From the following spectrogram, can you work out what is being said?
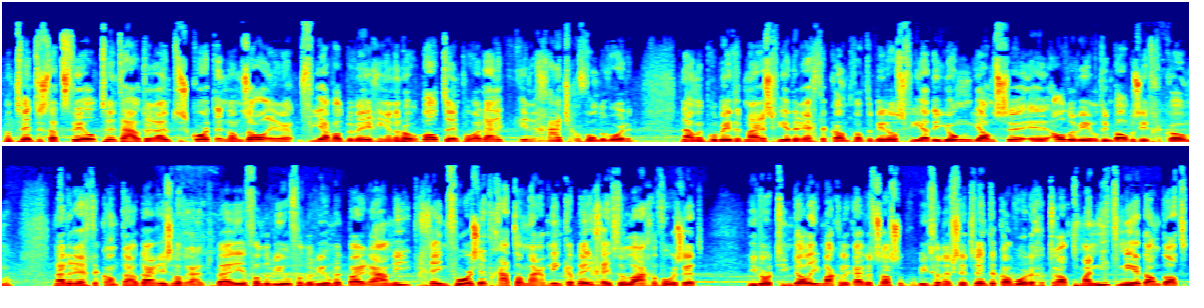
Want Twente staat stil. Twente houdt de ruimtes kort. En dan zal er via wat beweging en een hoog baltempo uiteindelijk een keer een gaatje gevonden worden. Nou, men probeert het maar eens via de rechterkant. Want inmiddels via de Jong, Jansen, eh, Alderwereld in balbezit gekomen. Naar de rechterkant. Nou, daar is wat ruimte bij eh, Van der Wiel. Van der Wiel met Bayrami. Geen voorzet. Gaat dan naar het linkerbeen. Geeft een lage voorzet. Die door Tindalli makkelijk uit het strafschopgebied van FC Twente kan worden getrapt. Maar niet meer dan dat.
